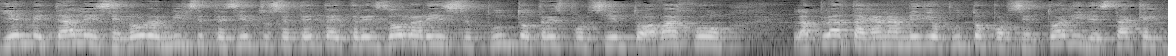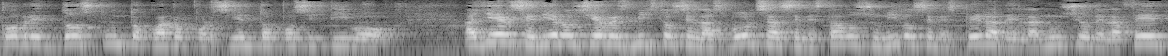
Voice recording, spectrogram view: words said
Y en metales, el oro en 1.773 dólares, 0.3% abajo. La plata gana medio punto porcentual y destaca el cobre 2.4% positivo. Ayer se dieron cierres mixtos en las bolsas en Estados Unidos en espera del anuncio de la Fed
